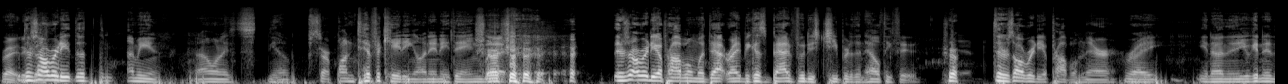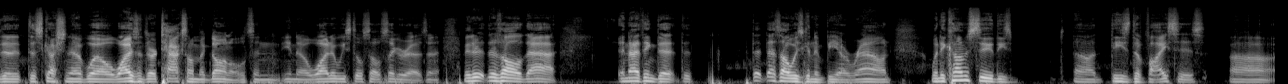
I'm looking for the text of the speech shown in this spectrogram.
right. there's exactly. already the, the- I mean, I don't want to you know start pontificating on anything, sure, but sure, there's already a problem with that, right? Because bad food is cheaper than healthy food. sure. There's already a problem there, right? You know, and then you get into the discussion of, well, why isn't there a tax on McDonald's, and you know, why do we still sell cigarettes? And I mean, there, there's all of that, and I think that that, that that's always going to be around when it comes to these uh, these devices. Uh,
